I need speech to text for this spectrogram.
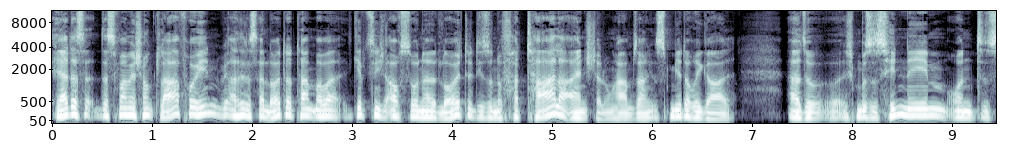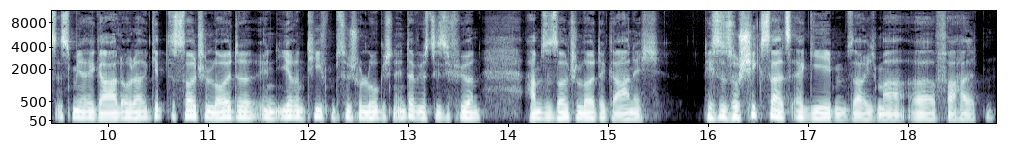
Ja, das, das war mir schon klar vorhin, als Sie das erläutert haben, aber gibt es nicht auch so eine Leute, die so eine fatale Einstellung haben, sagen, ist mir doch egal. Also ich muss es hinnehmen und es ist mir egal. Oder gibt es solche Leute in Ihren tiefen psychologischen Interviews, die Sie führen, haben Sie solche Leute gar nicht? Diese so schicksalsergeben, sage ich mal, äh, verhalten.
